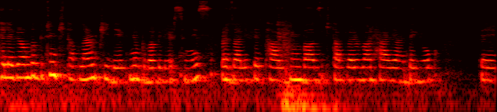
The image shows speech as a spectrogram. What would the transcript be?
Telegram'da bütün kitapların PDF'ini bulabilirsiniz. Özellikle tarihin bazı kitapları var, her yerde yok. E,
